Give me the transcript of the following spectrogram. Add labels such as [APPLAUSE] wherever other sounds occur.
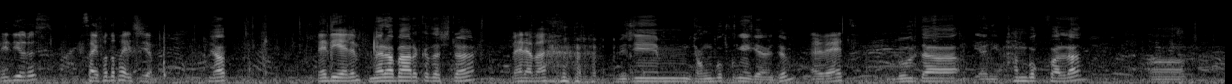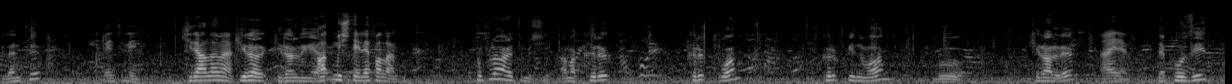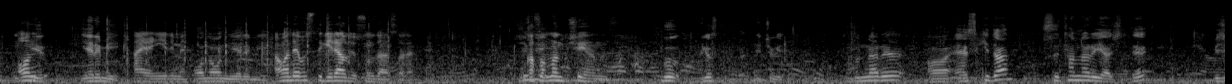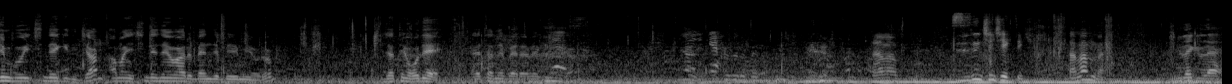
Ne diyoruz? Sayfada paylaşacağım. Yap. Ne diyelim? Merhaba arkadaşlar. Merhaba. [LAUGHS] Bizim Gyeongbokgung'e geldim. evet. Burada yani hanbok falan aa, lente Renti ne? Kiralama. kira kiralı geldi. 60 TL falan. Toplam 60 ama 40 40 won 40 bin won bu kiralı Aynen. depozit On- 2 20 Aynen 20. 10 10 20 Ama depoziti geri alıyorsunuz daha sonra. Şimdi- kafamdan düşüyor yalnız. bu iyi. Bunları aa, eskiden standları yaşadık. Bizim bu içinde gideceğim ama içinde ne var ben de bilmiyorum. Zaten o da Ertan'la beraber gideceğim. Yani beraber. Tamam. Sizin için çektik. Tamam mı? Güle güle.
